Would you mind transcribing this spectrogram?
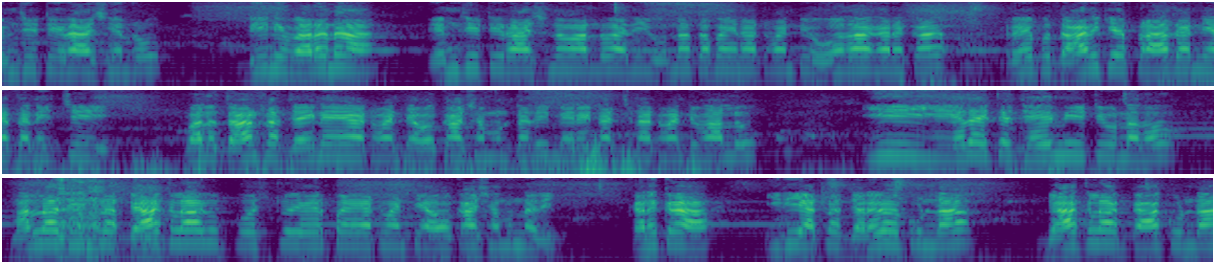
ఎంజీటీ రాసిండ్రు. దీని వలన ఎంజిటి రాసిన వాళ్ళు అది ఉన్నతమైనటువంటి హోదా గనక రేపు దానికే ప్రాధాన్యతనిచ్చి వాళ్ళు దాంట్లో జాయిన్ అయ్యేటువంటి అవకాశం ఉంటుంది మెరిట్ వచ్చినటువంటి వాళ్ళు. ఈ ఏదైతే జేఎంఈటీ ఉన్నదో మళ్ళా దీంట్లో బ్యాక్లాగ్ పోస్టులు ఏర్పడేటువంటి అవకాశం ఉన్నది. కనుక ఇది అట్లా జరగకుండా బ్యాక్లాగ్ కాకుండా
